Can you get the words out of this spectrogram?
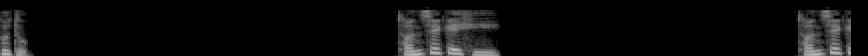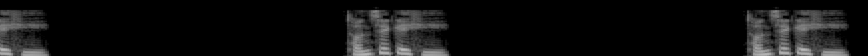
도둑 전세계희. 전세계희. 전세계희. 전세계희.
